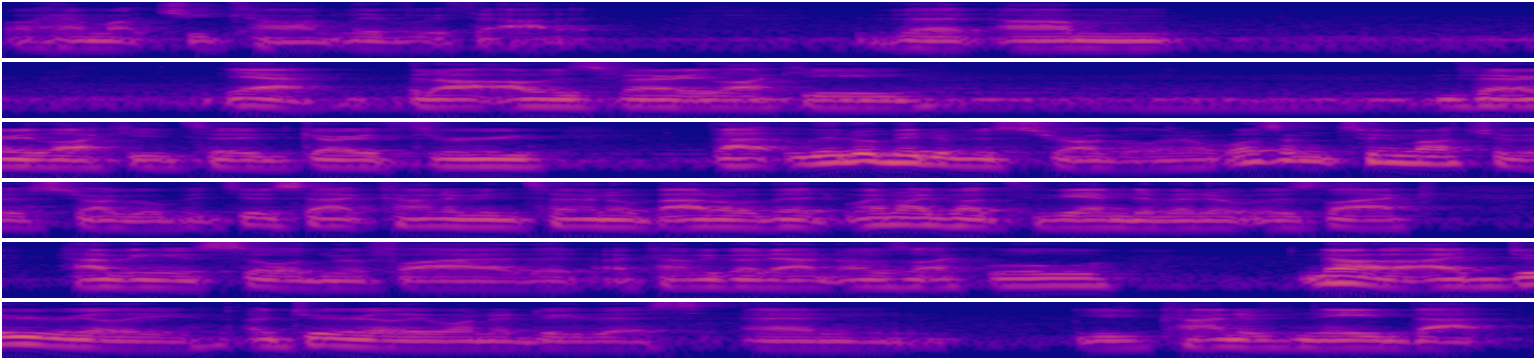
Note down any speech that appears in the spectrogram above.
or how much you can't live without it that um yeah but I, I was very lucky very lucky to go through that little bit of a struggle and it wasn't too much of a struggle but just that kind of internal battle that when i got to the end of it it was like having a sword in the fire that i kind of got out and i was like well no i do really i do really want to do this and you kind of need that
